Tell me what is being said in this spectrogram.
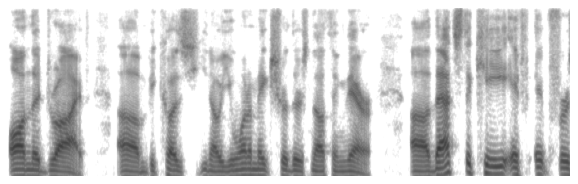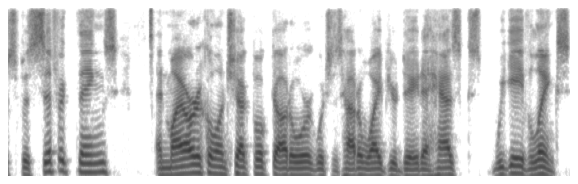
on the drive um, because you know you want to make sure there's nothing there. Uh, that's the key. If, if for specific things, and my article on checkbook.org, which is how to wipe your data, has we gave links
